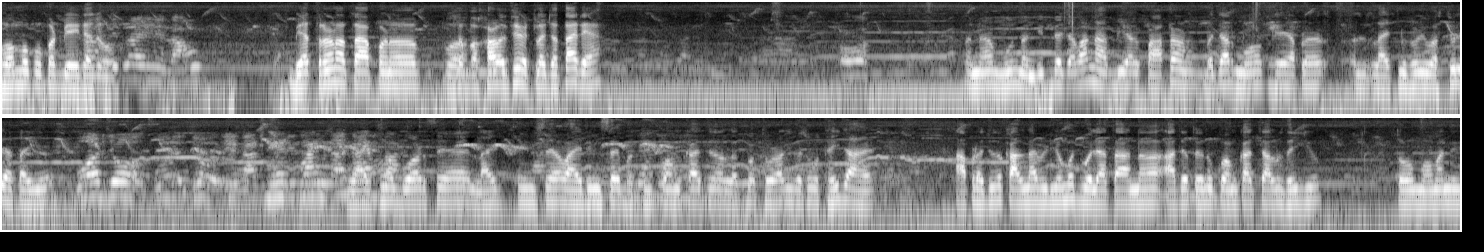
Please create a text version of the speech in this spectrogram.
હોમો પોપટ બે રહ્યા જો. બે ત્રણ હતા પણ બખાડો થયો એટલે જતા રહ્યા. અને હું નંદિતભાઈ જવાના બીએલ પાટણ બજારમાં કે આપણે લાઇટનું થોડી વસ્તુ લેતા આવીએ. લાઇટનો બોર્ડ છે. લાઇટિંગ છે વાયરિંગ છે બધું કામકાજ લગભગ થોડા દિવસમાં થઈ જાય. આપણે હજુ તો કાલના વિડીયોમાં જ બોલ્યા હતા અને આજે તો એનું કામકાજ ચાલુ થઈ ગયું. તો મોમાની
